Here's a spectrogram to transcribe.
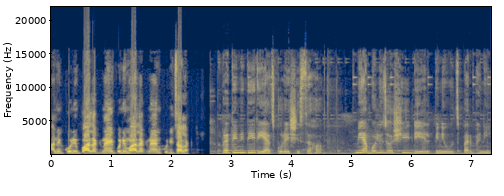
आणि कोणी पालक नाही कोणी मालक नाही आणि कोणी चालक नाही. प्रतिनिधी रियाज कुरेशीसह मी Aboli Joshi D L P news Parbhani.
